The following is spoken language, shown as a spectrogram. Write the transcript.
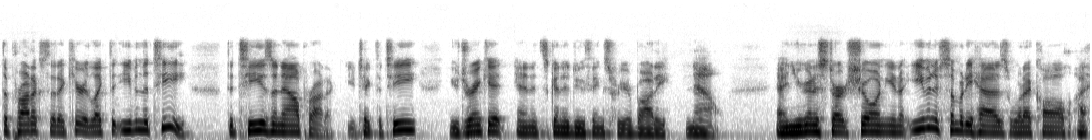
the products that I carry, like the, even the tea. The tea is a now product. You take the tea, you drink it, and it's going to do things for your body now and you're going to start showing you know even if somebody has what i call i,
